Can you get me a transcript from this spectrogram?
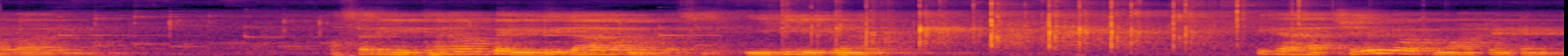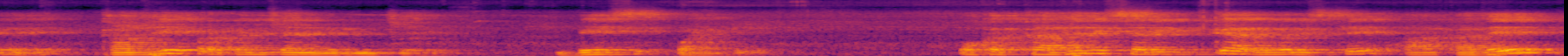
పదాలు విన్నాం అసలు యుద్ధ నౌక ఇది లాగా ఉంది. అసలు ఇది యుద్ధ నౌక. ఇక చివరిగా ఒక మాట ఏంటంటే కథే ప్రపంచాన్ని నిర్మించేది బేసిక్ పాయింట్ ఒక కథని సరిగ్గా వివరిస్తే ఆ కథే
